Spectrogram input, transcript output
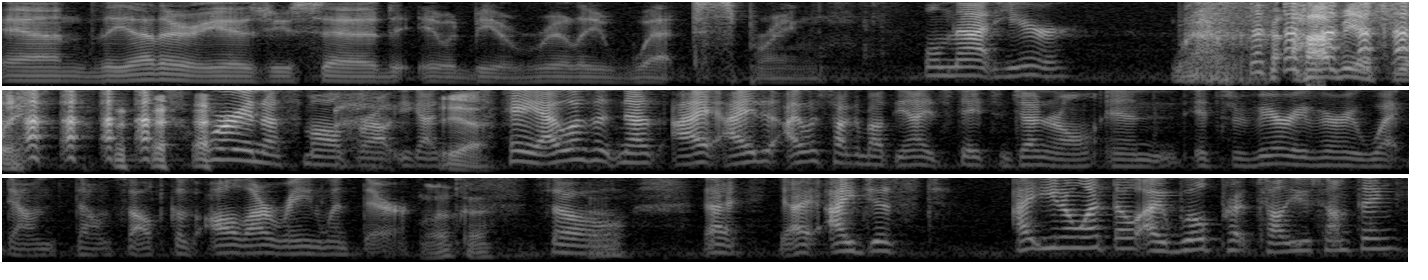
and the other is you said it would be a really wet spring. Well, not here. Obviously, We're in a small drought, you guys. Yeah. Hey, I wasn't. Not, I, I I was talking about the United States in general, and it's very very wet down down south because all our rain went there. okay. So, uh, I I just I you know what though I will pre- tell you something.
